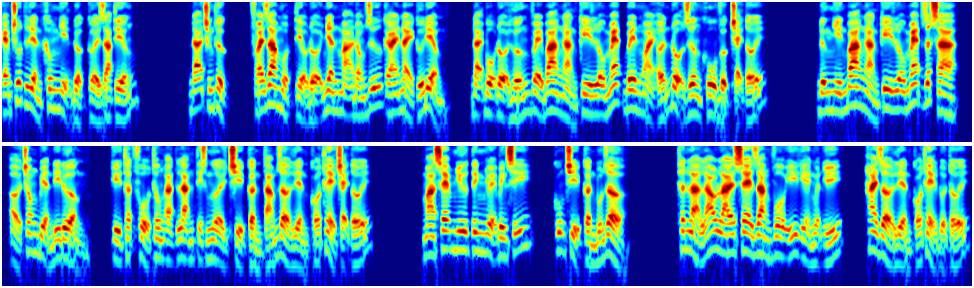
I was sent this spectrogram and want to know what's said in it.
kém chút liền không nhịn được cười ra tiếng. Đã chứng thực, phái ra một tiểu đội nhân mã đóng giữ cái này cứ điểm, đại bộ đội hướng về ba km bên ngoài ấn độ dương khu vực chạy tới. Đừng nhìn ba km rất xa, ở trong biển đi đường, kỳ thật phổ thông atlantis người chỉ cần tám giờ liền có thể chạy tới. Mà xem như tinh nhuệ binh sĩ, cũng chỉ cần bốn giờ. Thân là lão lái xe giang vô ý hiện nguyện ý, hai giờ liền có thể đổi tới.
